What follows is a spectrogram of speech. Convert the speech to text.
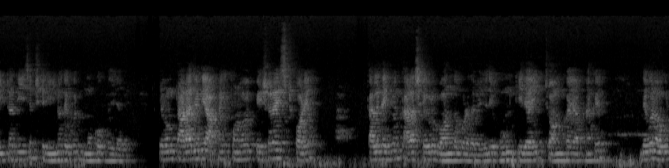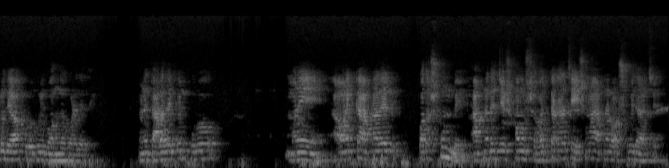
ঋণটা দিয়েছেন সেই ঋণও দেখবেন মুকুব হয়ে যাবে। এবং তারা যদি আপনাকে কোনোভাবে প্রেশারাইজড করে, তাহলে দেখবেন তারা সেগুলো বন্ধ করে দেবে। যদি হুমকি দেয়, চমকায় আপনাকে, দেখবেন ওগুলো দেওয়া পুরোপুরি বন্ধ করে দেবে। মানে তারা দেখবেন পুরো মানে অনেকটা আপনাদের কথা শুনবে। আপনাদের যে সমস্যা, হয়তো দেখা যাচ্ছে এই সময় আপনার অসুবিধা আছে।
